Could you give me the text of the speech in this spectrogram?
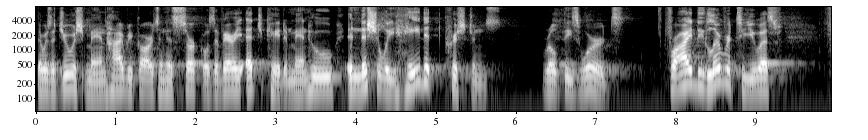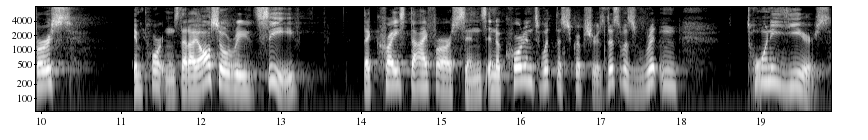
There was a Jewish man, high regards in his circles, a very educated man who initially hated Christians, wrote these words For I deliver to you as first importance that I also receive that Christ died for our sins in accordance with the scriptures. This was written 20 years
